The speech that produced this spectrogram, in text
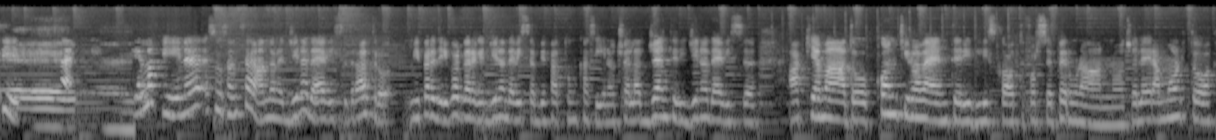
Sì. Eh, E alla fine Susan Sarandon e Gina Davis, tra l'altro mi pare di ricordare che Gina Davis abbia fatto un casino, cioè l'agente di Gina Davis ha chiamato continuamente Ridley Scott, forse per un anno, cioè lei era molto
